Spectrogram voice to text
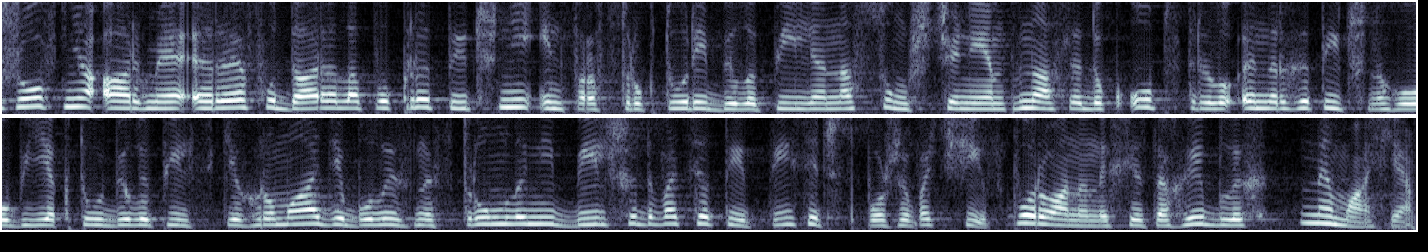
жовтня армія РФ ударила по критичній інфраструктурі Білопілля на Сумщині. Внаслідок обстрілу енергетичного об'єкту у Білопільській громаді були знеструмлені більше 20 тисяч споживачів. Поранених і загиблих немає.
